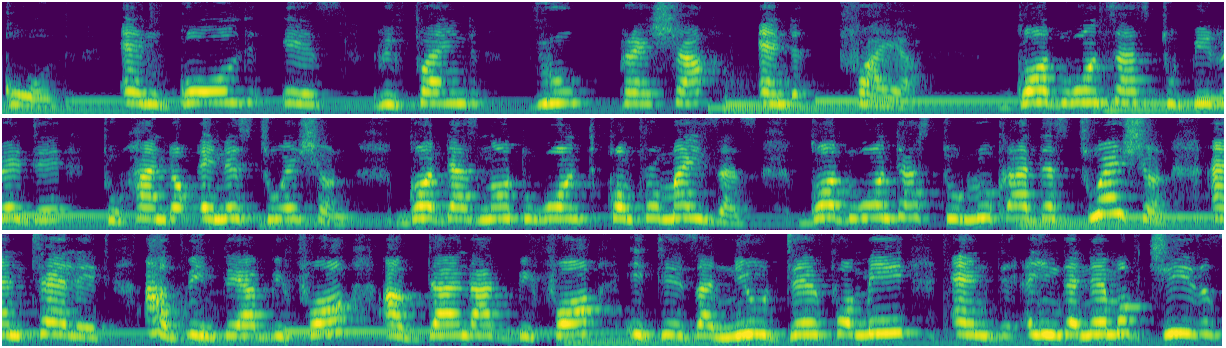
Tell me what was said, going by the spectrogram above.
gold. And gold is refined through pressure and fire. God wants us to be ready to handle any situation. God does not want compromisers. God wants us to look at the situation and tell it, I've been there before, I've done that before. It is a new day for me. And in the name of Jesus,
